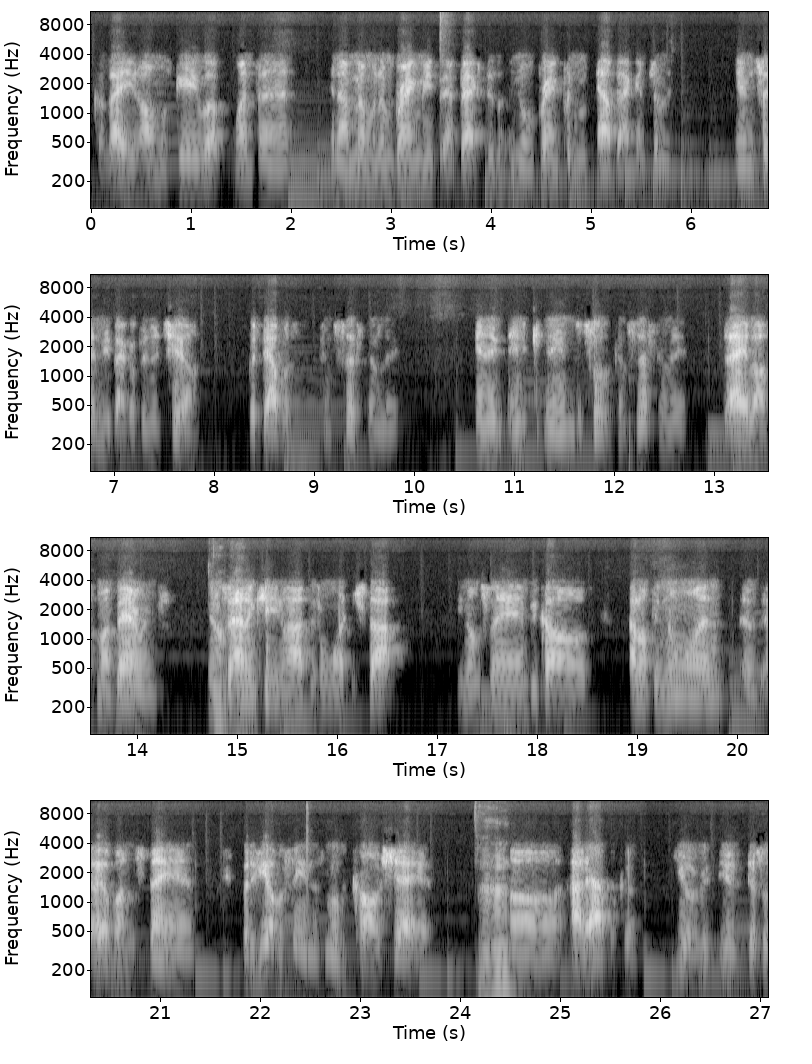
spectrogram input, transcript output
because I almost gave up one time, and I remember them bring me back to, you know, bring putting air back into me and setting me back up in the chair. But that was consistently, and, and, and so consistently, I lost my bearings. You know what I'm saying? I didn't care. You know, I just wanted to stop. You know what I'm saying? Because I don't think no one uh, ever understand. But if you ever seen this movie called Shaft, uh-huh. uh, out of Africa, you you there's a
